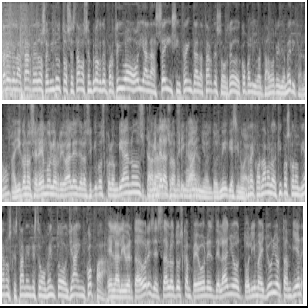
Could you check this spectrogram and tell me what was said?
3 de la tarde, 12 minutos, estamos en Blog Deportivo. Hoy a las 6 y 30 de la tarde, sorteo de Copa Libertadores de América, ¿no? Allí conoceremos los rivales de los equipos colombianos también para de la el próximo año, el 2019. Recordamos los equipos colombianos que están en este momento ya en Copa. En la Libertadores están los dos campeones del año, Tolima y Junior, también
